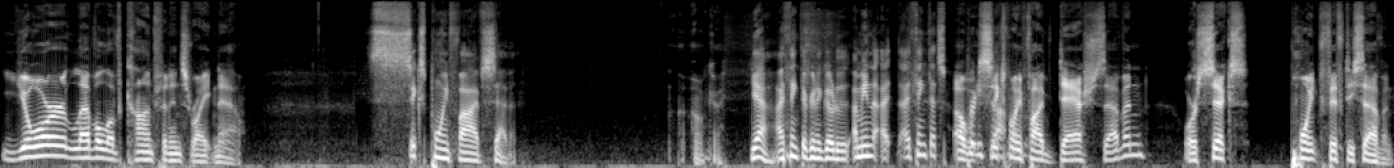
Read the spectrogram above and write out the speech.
your level of confidence right now. Six point five seven. Okay. Yeah, I think they're going to go to. I mean, I, I think that's Oh, pretty six point five dash seven or six point fifty seven.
